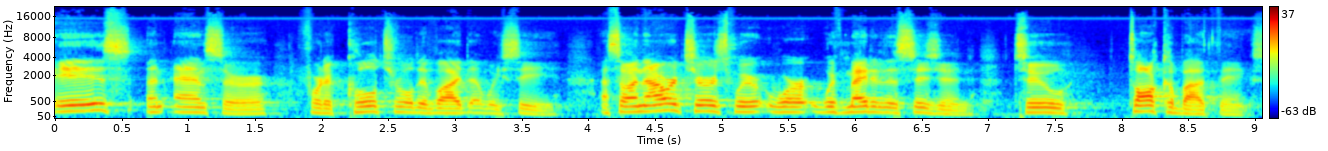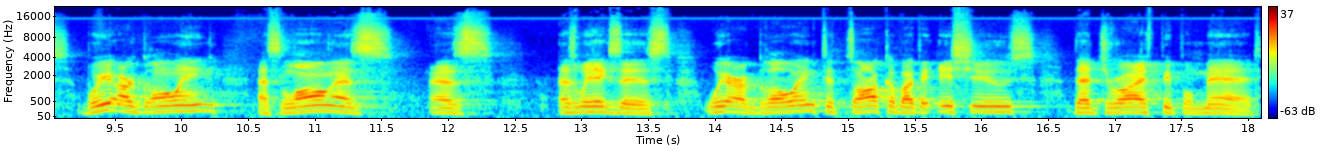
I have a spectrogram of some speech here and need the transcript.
is an answer for the cultural divide that we see. And so in our church, we're, we've made a decision to talk about things. We are going, as long as, as, as we exist, we are going to talk about the issues that drive people mad.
